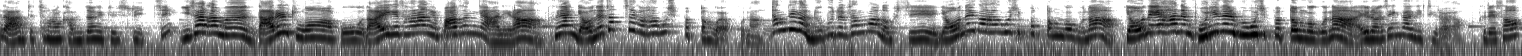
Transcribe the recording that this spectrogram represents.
나한테 저런 감정이 들 수 있지? 이 사람은 나를 좋아하고 나에게 사랑에 빠진 게 아니라 그냥 연애 자체가 하고 싶었던 거였구나. 상대가 누구든 상관없이 연애가 하고 싶었던 거구나. 연애하는 본인을 보고 싶었던 거구나. 이런 생각이 들어요. 그래서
